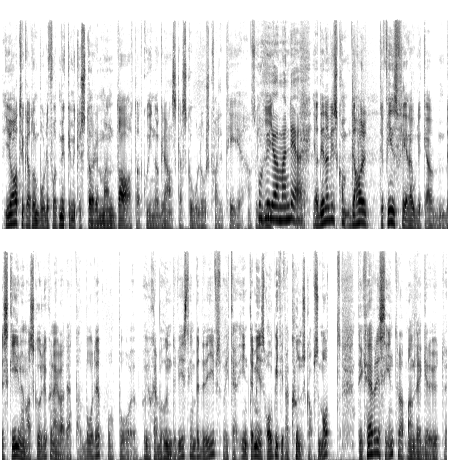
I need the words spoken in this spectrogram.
Jag tycker att de borde få ett mycket, mycket större mandat att gå in och granska skolors kvalitet. Alltså och hur gör man det? Ja, det, när vi kom, det, har, det finns flera olika beskrivningar hur man skulle kunna göra detta. Både på, på, på hur själva undervisningen bedrivs, på vilka, inte minst objektiva kunskapsmått. Det kräver i sin tur att man lägger ut eh,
